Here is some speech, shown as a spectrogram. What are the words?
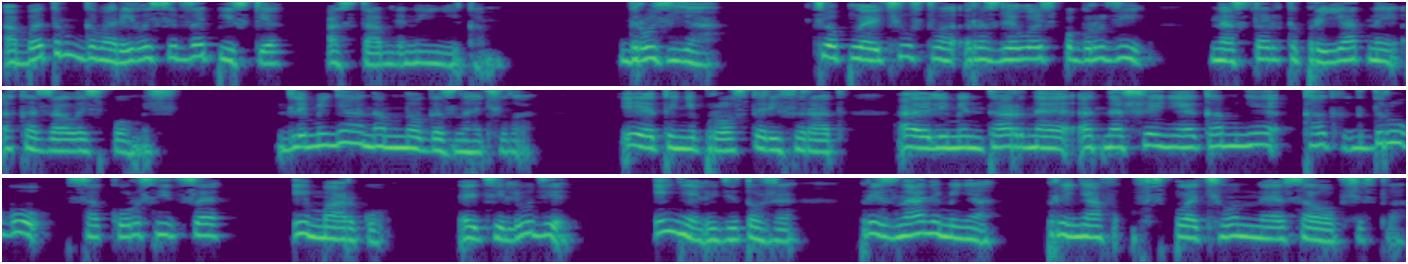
Об этом говорилось и в записке, оставленной Ником. Друзья. Теплое чувство разлилось по груди, настолько приятной оказалась помощь. Для меня она много значила. И это не просто реферат, а элементарное отношение ко мне как к другу, сокурснице и Маргу. Эти люди, и не люди тоже, признали меня приняв в сплоченное сообщество.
